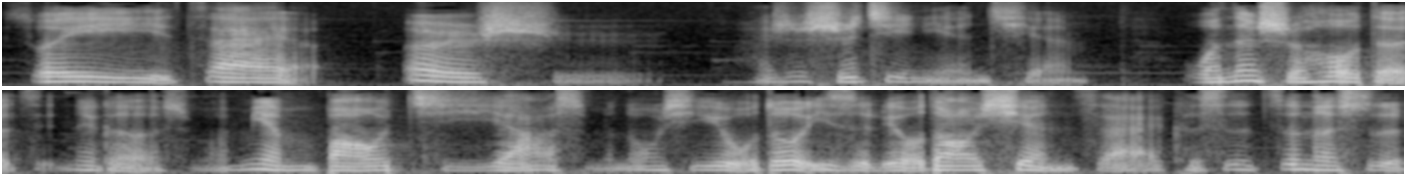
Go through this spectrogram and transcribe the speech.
所以在二十还是十几年前，我那时候的那个什么面包机呀，什么东西，我都一直留到现在。可是真的是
